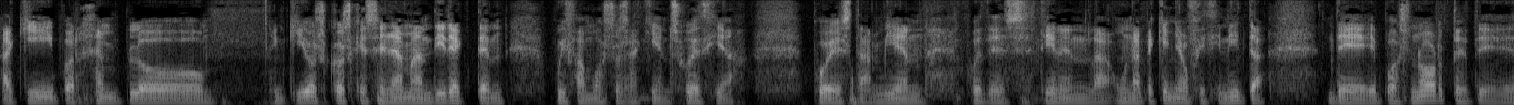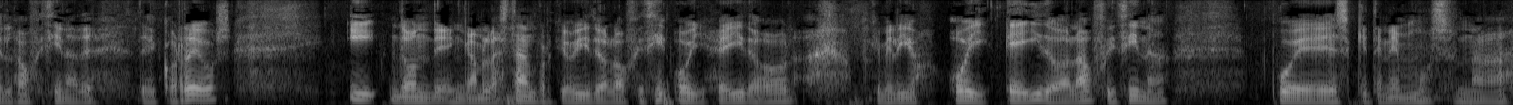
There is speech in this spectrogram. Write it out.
Aquí, por ejemplo, en kioscos que se llaman Directen, muy famosos aquí en Suecia, pues también puedes, tienen una pequeña oficinita de PostNord, de la oficina de correos y donde en Gamblastán, porque he ido a la oficina, hoy he ido, que me lío, hoy he ido a la oficina, pues que tenemos una,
